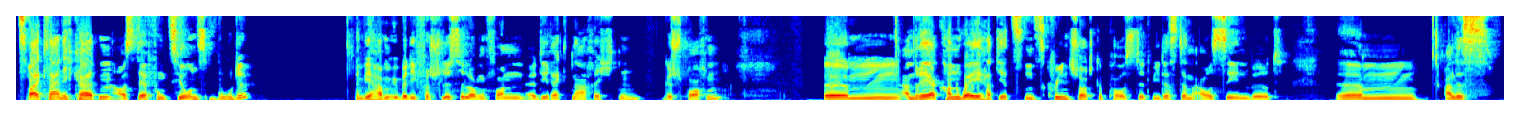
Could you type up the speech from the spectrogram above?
zwei Kleinigkeiten aus der Funktionsbude. Wir haben über die Verschlüsselung von äh, Direktnachrichten gesprochen. Ähm, Andrea Conway hat jetzt einen Screenshot gepostet, wie das dann aussehen wird. Ähm, alles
